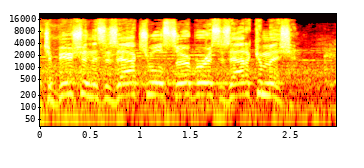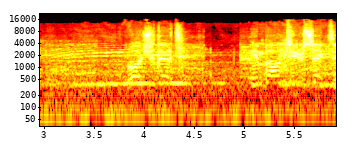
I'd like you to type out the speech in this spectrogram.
Retribution, this is actual. Cerberus is out of commission. Roger that. Inbound to your sector.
